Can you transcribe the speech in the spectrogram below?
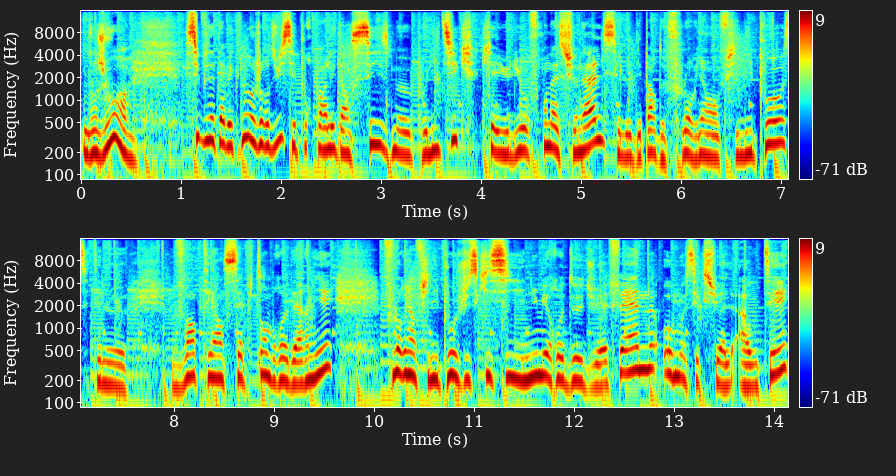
Bonjour. Si vous êtes avec nous aujourd'hui, c'est pour parler d'un séisme politique qui a eu lieu au Front National. C'est le départ de Florian Philippot. C'était le 21 septembre dernier. Florian Philippot, jusqu'ici numéro 2 du FN, homosexuel outé.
